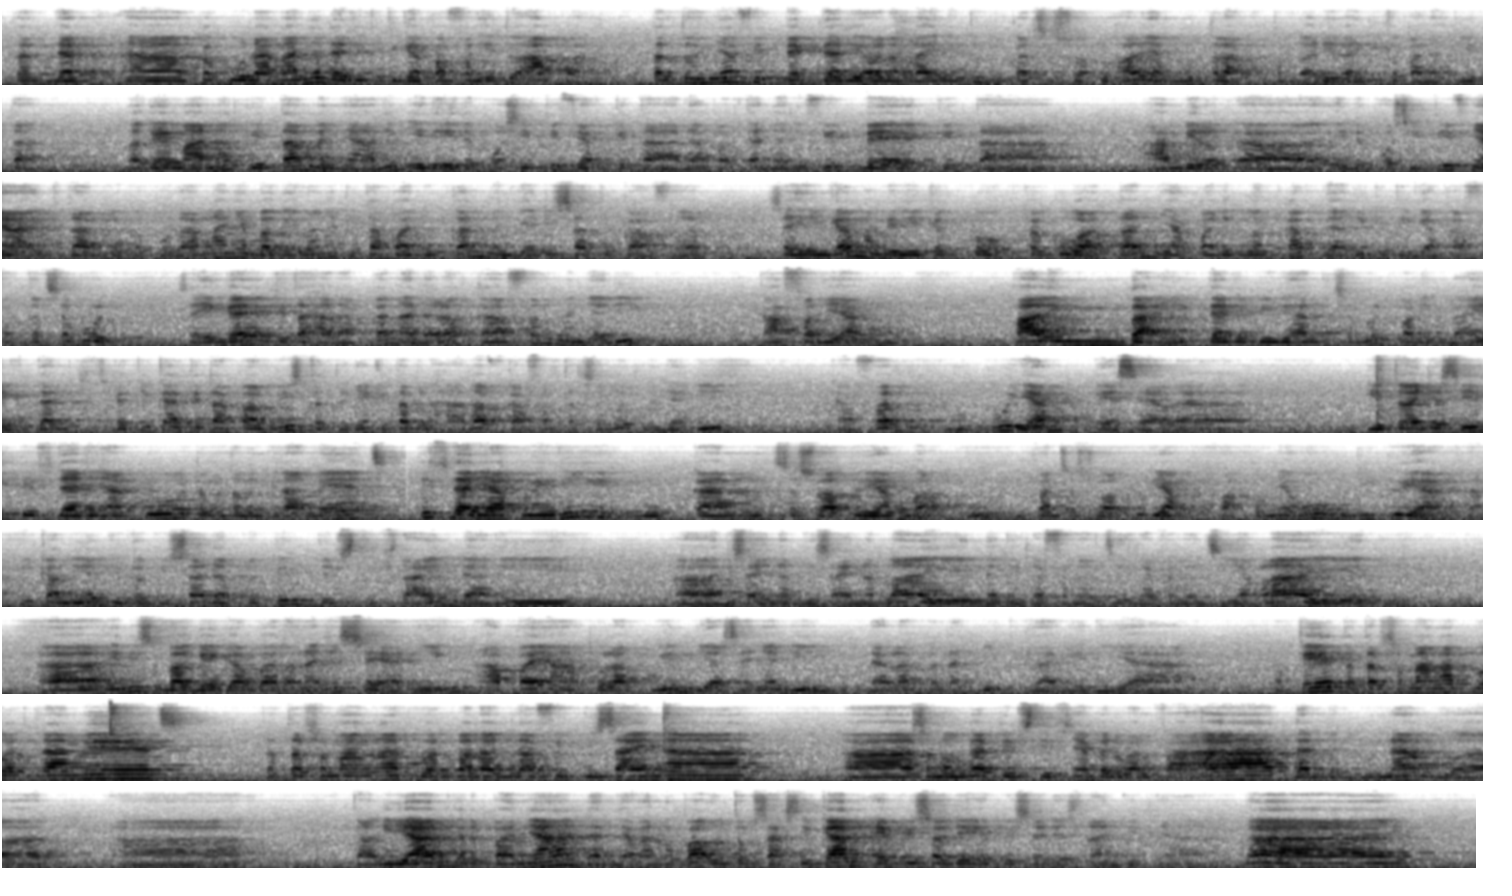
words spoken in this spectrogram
Dan, dan uh, kekurangannya dari ketiga cover itu apa? Tentunya feedback dari orang lain itu bukan sesuatu hal yang mutlak. Kembali lagi kepada kita bagaimana kita menyaring ide-ide positif yang kita dapatkan dari feedback, kita ambil uh, ide positifnya, kita ambil kekurangannya, bagaimana kita padukan menjadi satu cover sehingga memiliki ke kekuatan yang paling lengkap dari ketiga cover tersebut. Sehingga yang kita harapkan adalah cover menjadi cover yang paling baik dari pilihan tersebut paling baik dan ketika kita publish tentunya kita berharap cover tersebut menjadi cover buku yang bestseller itu aja sih tips dari aku teman-teman Gramet tips dari aku ini bukan sesuatu yang baku bukan sesuatu yang pakemnya oh begitu ya. Tapi kalian juga bisa dapetin tips-tips lain dari uh, desainer-desainer lain dari referensi-referensi yang lain. Uh, ini sebagai gambaran aja sharing apa yang aku lakuin biasanya di dalam penerbit Gramedia. Oke tetap semangat buat Gramet tetap semangat buat para graphic designer uh, semoga tips-tipsnya bermanfaat dan berguna buat uh, kalian ke depannya dan jangan lupa untuk saksikan episode-episode selanjutnya. Bye.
